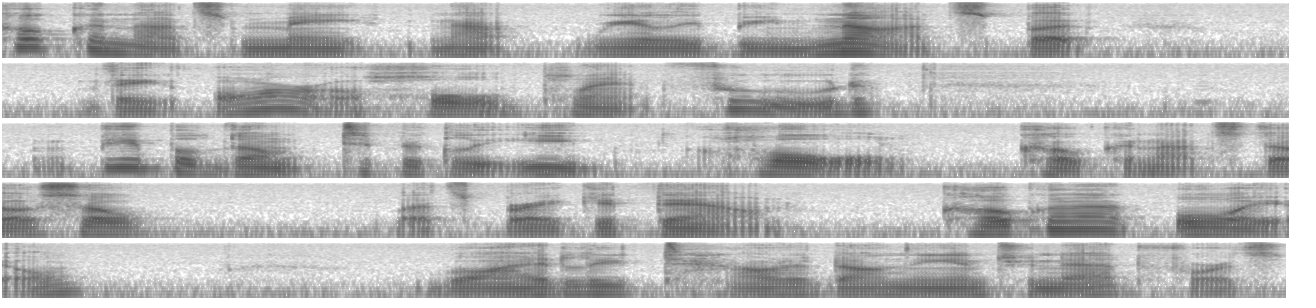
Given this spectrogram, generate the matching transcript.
Coconuts may not really be nuts, but they are a whole plant food. People don't typically eat whole coconuts, though, so let's break it down. Coconut oil, widely touted on the internet for its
